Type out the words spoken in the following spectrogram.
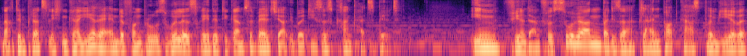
Nach dem plötzlichen Karriereende von Bruce Willis redet die ganze Welt ja über dieses Krankheitsbild. Ihnen vielen Dank fürs Zuhören bei dieser kleinen Podcast-Premiere.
